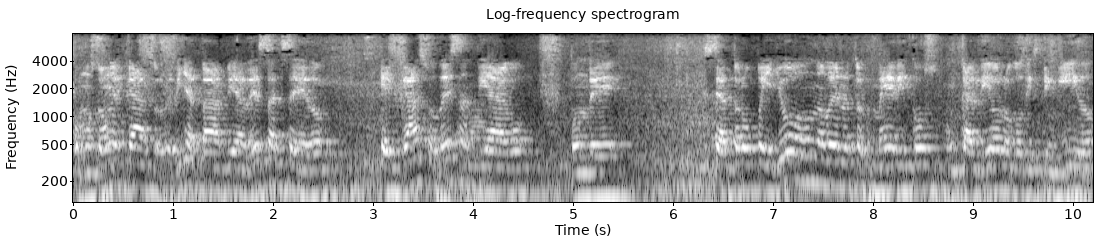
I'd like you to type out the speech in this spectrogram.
como son el caso de Villa Tapia, de Salcedo, el caso de Santiago, donde se atropelló uno de nuestros médicos, un cardiólogo distinguido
